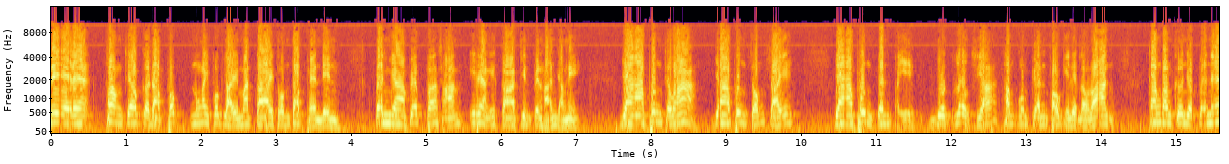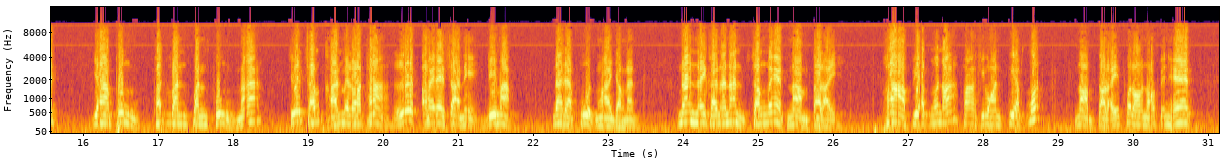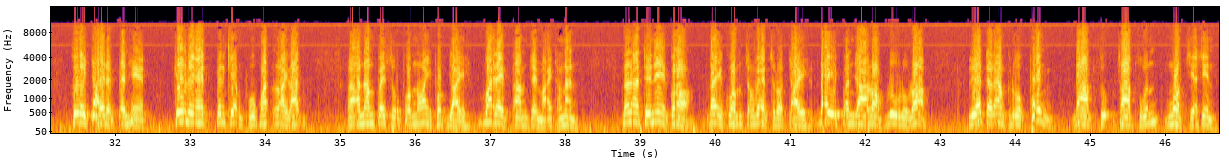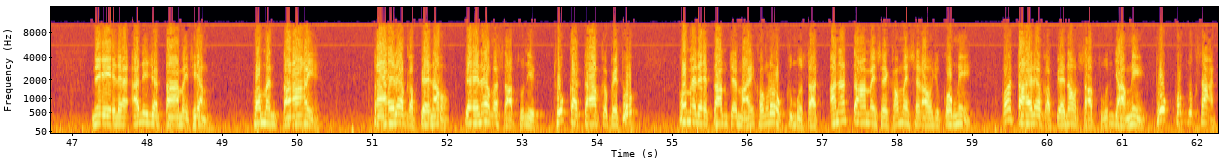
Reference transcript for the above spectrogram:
นี่แหละท่องเที่ยวกระดับพบน้อยพบใหญ่มาตายถมทับแผ่นดิน เป็นยาเพชรพระสารอีแรกอีกากินเป็นอาหารอย่างนี้อย่าพึ่งเถว่ายาพึ่งสงสัยยาพึ่งเป็นไปอีกหยุดเลิกเสียทำความเพียรเผากิเลสเหล่าล้านทางบางคืนอย่าเป็นเน็ตยาพึ่งพัดวันปันพุ่งนะชีวิตสังขารไม่รอท่าเลิกเอาให้ได้ซานี่ดีมากนั่นแหละพูดมาอย่างนั้น นั่นในขณะนั้นสังเวชน้ำตาไหล ผ้าเปียกมดนะผ้าขีวรเปียกมดน้ำตาไหลเพราะเราเนาะเป็นเหตุคือใจเนี่ยเป็นเหตุเกเรเป็นเครื่องผูกมัดไล่ลัดนำไปสู่พมน้อยพบใหญ่ ไม่ได้ตามใจหมายทั้งนั้นนั่นทีนี้ก็ได้ความสังเวชสลดใจได้ปัญญารอบรู้รู้รอบ เหลือแต่ร่างกระดูกเพ่งดาบสาบสูญหมดเสียสิ้น นี่แหละอันนี้จะตาไม่เที่ยง เพราะมันตาย ตายแล้วก็เปลี่ยนเอาเปลี่ยนแล้วก็สาบสูญอีก ทุกข์ก็ตาก็ไปทุกข์ เพราะไม่ได้ตามใจหมายของโลกคือหมูสัตว์อนัตตาไม่ใช่เขาไม่ใช่เราอยู่กองนี้เพราะตายแล้วก็เปลี่ยนเอาสาบสูญอย่างนี้ทุกภพทุกชาติ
